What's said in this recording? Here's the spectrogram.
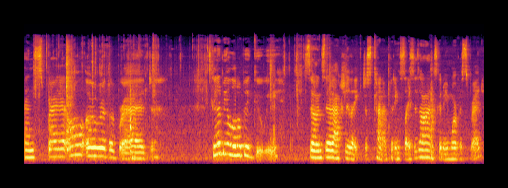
and spread it all over the bread. It's gonna be a little bit gooey. So instead of actually like just kind of putting slices on, it's gonna be more of a spread.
